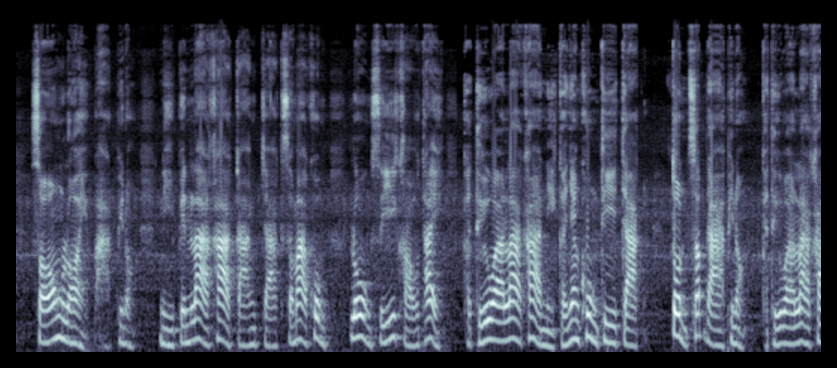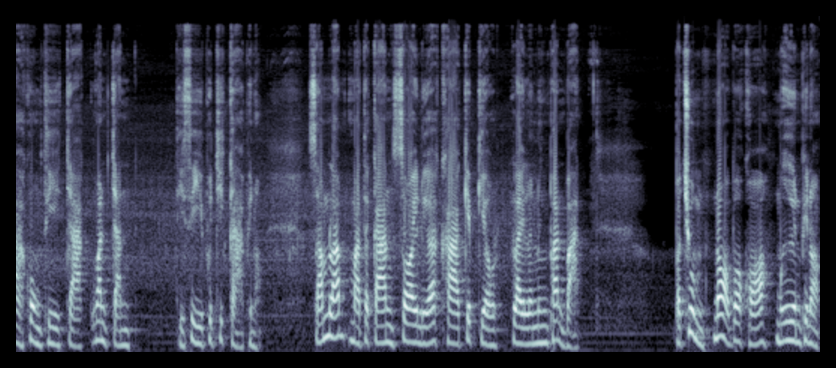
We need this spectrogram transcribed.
8,200บาทพี่น้องนี่เป็นราคากลางจากสมาคมโล่งสีเขาไทยก็ถือว่าราคานี่ก็ยังคงที่จากต้นสัปดาห์พี่น้องก็ถือว่าราคาคงที่จากวันจันทร์ที่4พฤศจิกาพี่น้อง สำหรับมาตรการซอยเหลือค่าเก็บเกี่ยวไรละ1,000บาท ประชุมนอบขมืออื่นพี่น้อง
